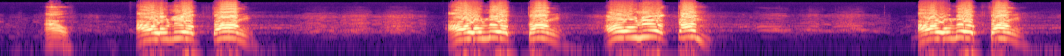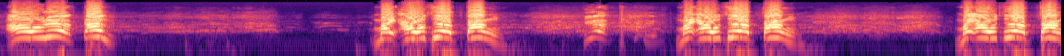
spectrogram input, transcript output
ำเอาเอาเลือกตั้ง เอาเลือกตั้ง เอาเลือกตั้ง เอาเลือกตั้ง เอาเลือกตั้ง ไม่เอาเทือกตั้งเลือกตั้ง ไม่เอาเทือกตั้งไม่เอาเทือกตั้ง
